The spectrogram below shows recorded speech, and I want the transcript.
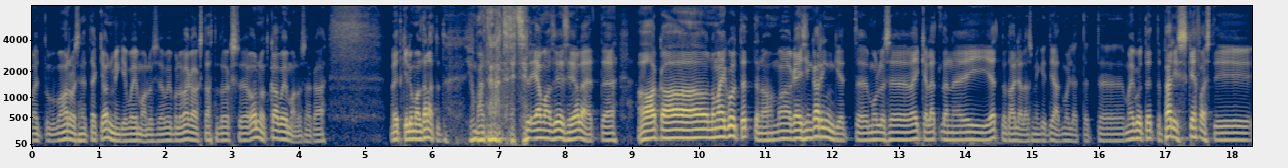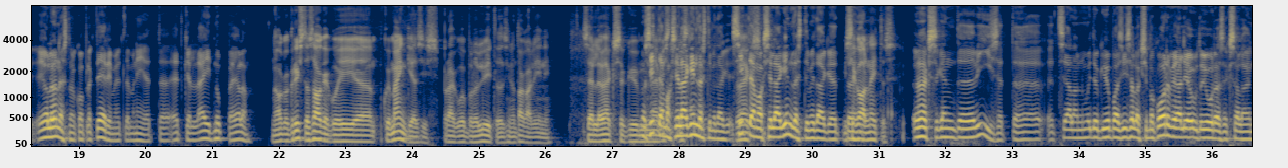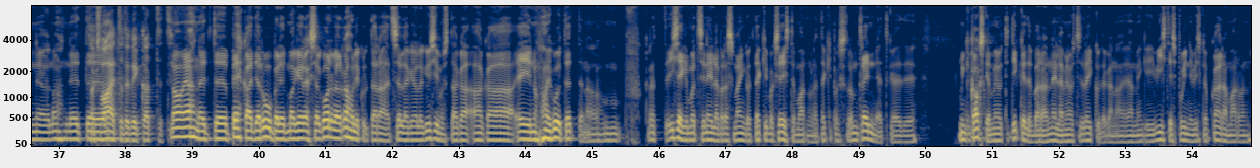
ma, ma arvasin, et äkki on mingi võimalus ja võib-olla väga oleks tahtnud, oleks olnud ka võimalus, aga hetkel jumal tänatud, jumal tänatud, et selle jama sees ei ole, et aga no ma ei kujuta ette, noh, ma käisin ka ringi, et mulle see väike lätlane ei jätnud Aljalas mingit head muljet, et ma ei kujuta ette, päris kehvasti ei ole õnnestunud komplekteerima, ütleme nii, et hetkel häid nuppe ei ole. no aga Kristo Saage kui, kui mängija siis praegu võib-olla lülitada sinna tagaliini selle üheksakümne. no sitemaks ei lähe kindlasti midagi, sitemaks ei lähe kindlasti midagi, et. mis see kaal näitas? üheksakümmend viis, et, et seal on muidugi juba, siis oleks juba korvi all jõudu juures, eks ole, on ju, noh, need. saaks vahetada kõik katted. nojah, need Pehkad ja Ruubelid ma keeraks seal korvi all rahulikult ära, et sellega ei ole küsimust, aga, aga ei, noh, ma ei kujuta ette, no kurat, isegi mõtlesin eile pärast mängu, et äkki peaks Eesti Marnale, et äkki peaks olema trenni, et kuradi mingi kakskümmend minutit ikka teeb ära neljaminutiste lõikudega, no ja mingi viisteist punni viskab ka ära, ma arvan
